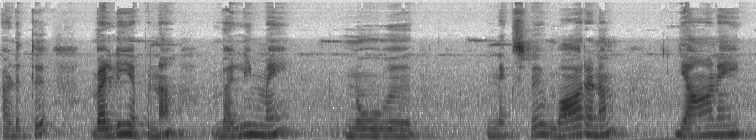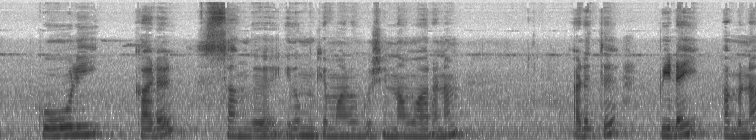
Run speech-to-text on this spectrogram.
அடுத்து வள்ளி அப்படின்னா வலிமை நோவு. நெக்ஸ்ட்டு வாரணம் யானை கோழி கடல் சங்கு. இது முக்கியமான கொஷின் தான் வாரணம். அடுத்து விடை அப்படின்னா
